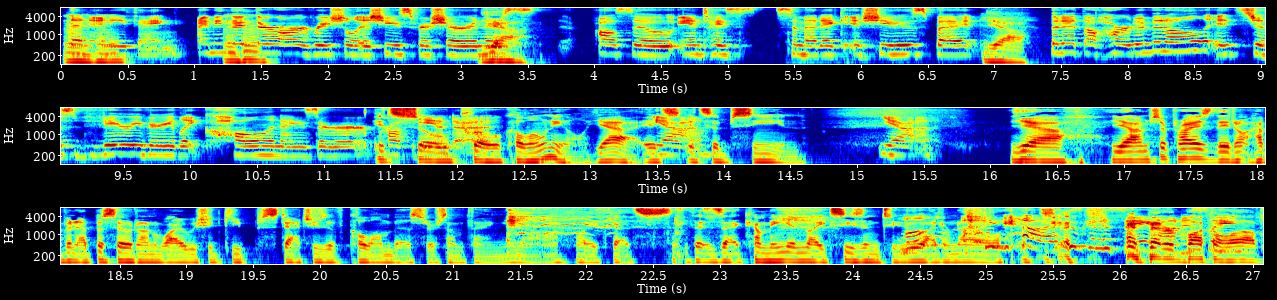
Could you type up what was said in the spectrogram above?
than mm-hmm. anything. I mean, mm-hmm. there, there are racial issues for sure, and there's yeah. also anti-Semitic issues, but yeah, but at the heart of it all, it's just very, very like colonizer. It's propaganda. so pro-colonial. Yeah, it's yeah. it's obscene. Yeah. Yeah, yeah. I'm surprised they don't have an episode on why we should keep statues of Columbus or something. You know, like that's is that coming in like season two? Well, I don't know. Yeah, I was gonna say. I better honestly, buckle up.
